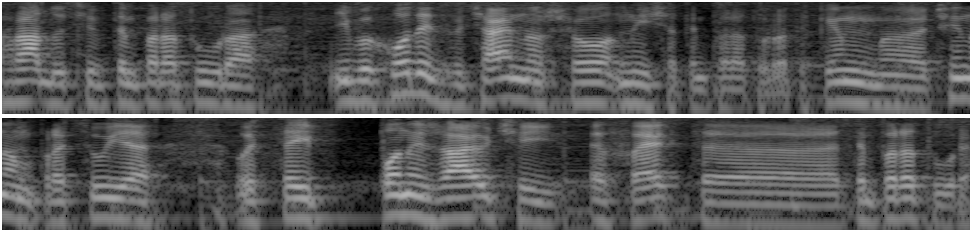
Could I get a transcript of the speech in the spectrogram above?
градусів температура. І виходить, звичайно, що нижча температура. Таким е, чином працює ось цей понижаючий ефект е, температури.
